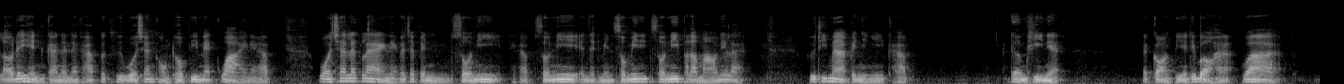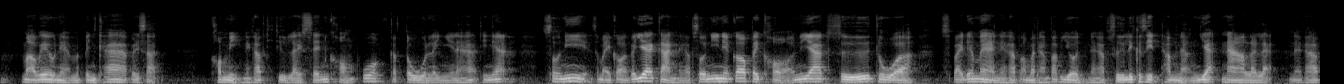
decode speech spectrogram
เราได้เห็นกันนะครับ ก็คือเวอร์ชันของโทบี้แม็กไวร์นะครับเวอร์ชันแรกๆเนี่ยก็จะเป็น Sony นะครับ Sony Entertainment Sony Sony Paramount นี่แหละ คือที่มาเป็นอย่างนี้ครับ เดิมทีเนี่ย แต่ก่อนพี่อย่างที่บอกฮะว่า Marvel เนี่ยมันเป็นแค่บริษัท comic นะครับที่ถือ license ของพวกการ์ตูนอะไรอย่างเงี้ยนะฮะทีเนี้ยโซนี่สมัยก่อนก็แยกกันนะครับโซนี่เนี่ยก็ไปขออนุญาตซื้อตัวสไปเดอร์แมนนะครับเอามาทำภาพยนตร์นะครับซื้อลิขสิทธิ์ทำหนังยะนานแล้วแหละนะครับ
